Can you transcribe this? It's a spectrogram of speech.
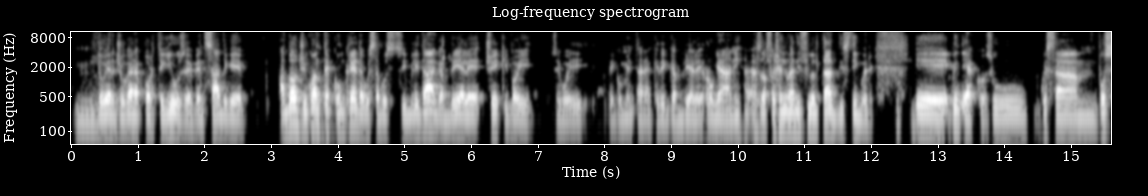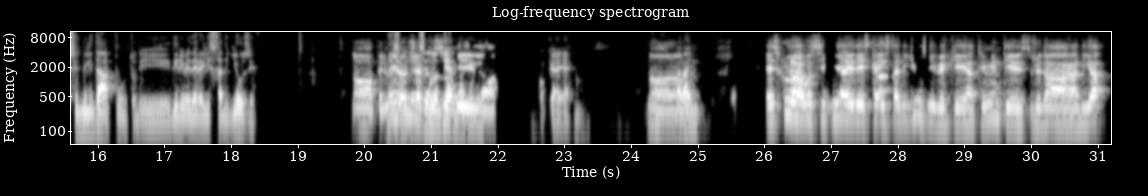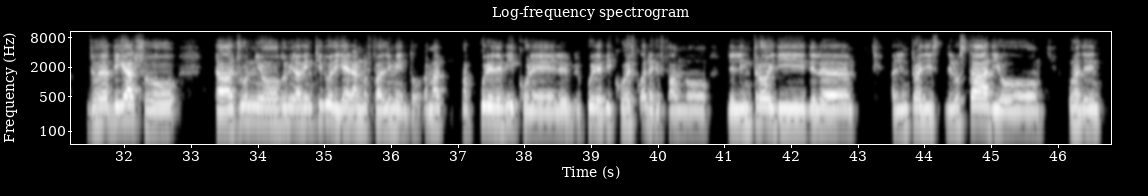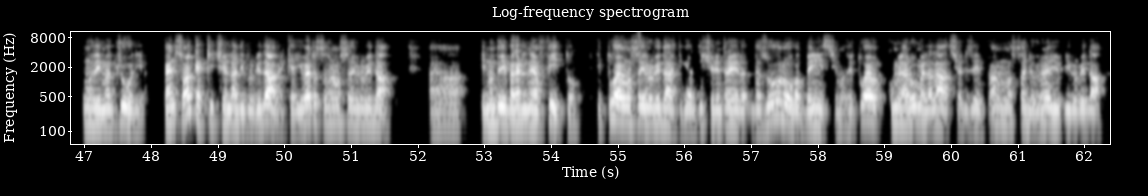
mh, dover giocare a porte chiuse, pensate che ad oggi quanto è concreta questa possibilità? Gabriele Cecchi, poi se vuoi puoi commentare anche te Gabriele Rogani, sto facendo una difficoltà a distinguerli. E quindi ecco, su questa possibilità appunto di, di, rivedere gli stati chiusi. No, per me non c'è possibilità. Una... Ok, ecco. No, no. Vai, vai. Escludo la possibilità di vedere gli stati chiusi perché altrimenti le società di, società di calcio a giugno 2022 dichiareranno il fallimento, ma, ma pure, le piccole, le, pure le piccole squadre che fanno degli introiti, del, agli introiti dello stadio una dei, uno dei maggiori. Penso anche a chi ce l'ha di proprietà, perché la Juventus sarà una storia di proprietà eh, e non devi pagare ne affitto. Che tu hai uno stadio sì. di proprietà e ti garantisce di entrare da, da, solo, va benissimo. Se tu hai come la Roma e la Lazio, ad esempio, hanno uno stadio che non è di, di proprietà,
